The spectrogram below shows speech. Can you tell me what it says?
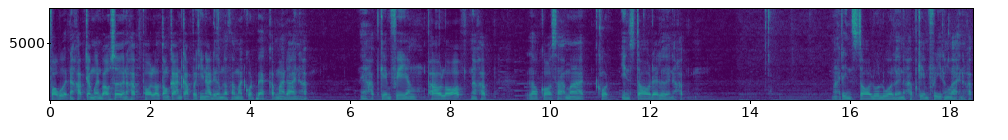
forward นะครับ จะเหมือนเบราว์เซอร์นะครับ พอเราต้องการกลับไปที่หน้าเดิม เราสามารถกด back กลับมาได้นะครับ เนี่ยครับ เกมฟรีอย่าง Power Loft นะครับ เราก็สามารถกด install ได้เลยนะครับมาจะ install รัวๆเลยนะครับ เกมฟรีทั้งหลายนะครับ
